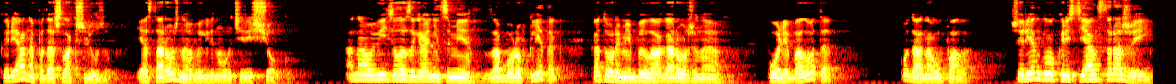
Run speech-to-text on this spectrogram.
Кориана подошла к шлюзу и осторожно выглянула через щелку. Она увидела за границами заборов клеток, которыми было огорожено поле болота, куда она упала, шеренгу крестьян-сторожей,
